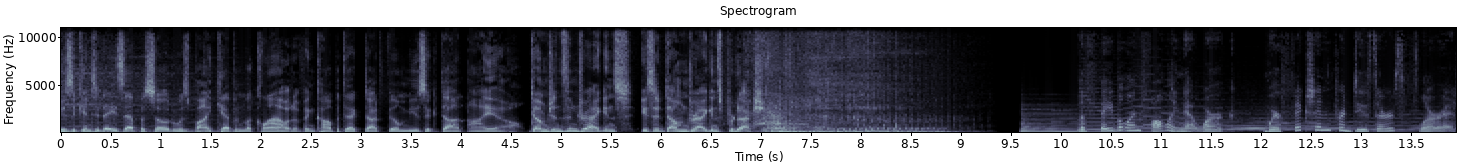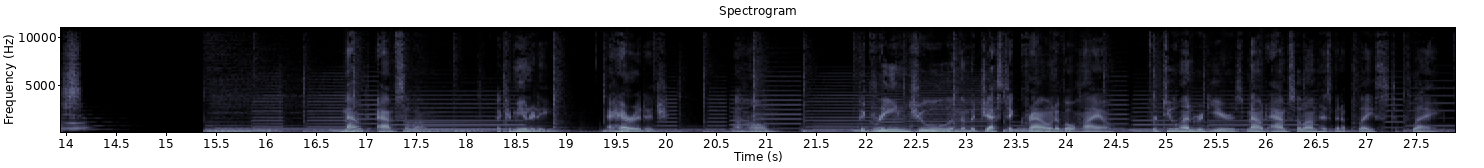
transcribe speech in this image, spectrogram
Music in today's episode was by Kevin McLeod of Incompetech.filmmusic.io. Dungeons and Dragons is a Dumb Dragons production. The Fable and Folly Network, where fiction producers flourish. Mount Absalom, a community, a heritage, a home. The green jewel in the majestic crown of Ohio, for 200 years, Mount Absalom has been a place to play.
